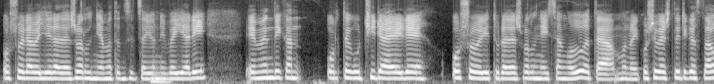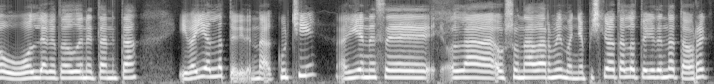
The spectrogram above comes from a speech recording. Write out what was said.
oso erabilera desberdin ematen zitzaion mm. ibaiari, hemendikan urte gutxira ere oso egitura desberdina izango du, eta, bueno, ikusi besterik ez dago, ugoldeak eta daudenetan, eta ibai aldatu egiten da. Gutxi, agian ez oso nabarmen, baina pixka bat aldatu egiten da, eta horrek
